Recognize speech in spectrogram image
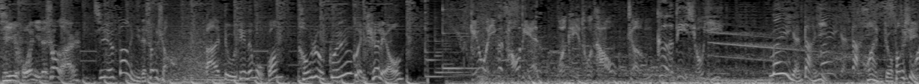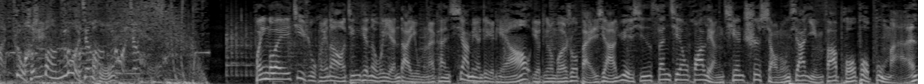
激活你的双耳，解放你的双手，把笃定的目光投入滚滚车流。给我一个槽点，我可以吐槽整个地球仪。微言大义，换种方式纵横网络江湖。欢迎各位继续回到今天的微言大义，我们来看下面这一条。有听众朋友说，摆一下月薪三千花两千吃小龙虾，引发婆婆不满。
